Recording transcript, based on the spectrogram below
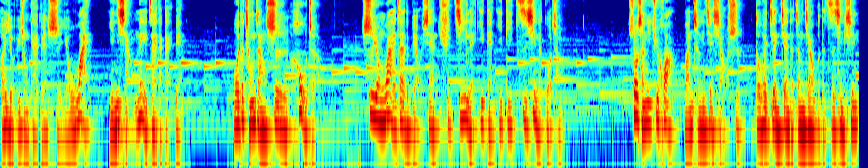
而有一种改变是由外影响内在的改变。我的成长是后者，是用外在的表现去积累一点一滴自信的过程。说成一句话，完成一件小事，都会渐渐地增加我的自信心。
